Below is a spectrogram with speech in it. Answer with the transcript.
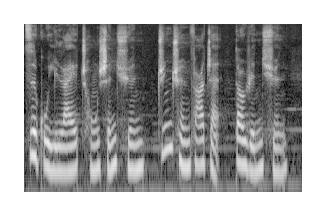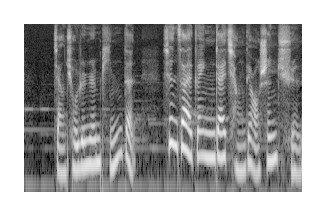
自古以来，从神权、君权发展到人权，讲求人人平等。现在更应该强调生权，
